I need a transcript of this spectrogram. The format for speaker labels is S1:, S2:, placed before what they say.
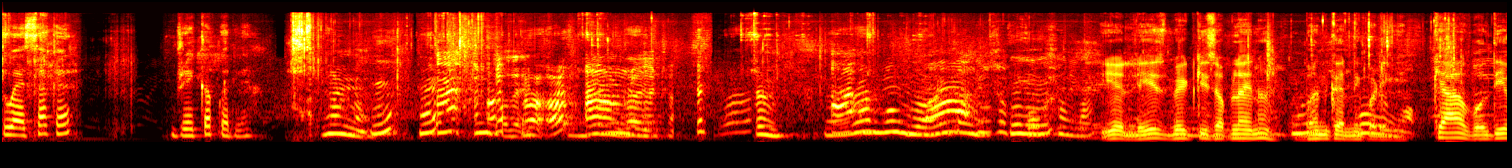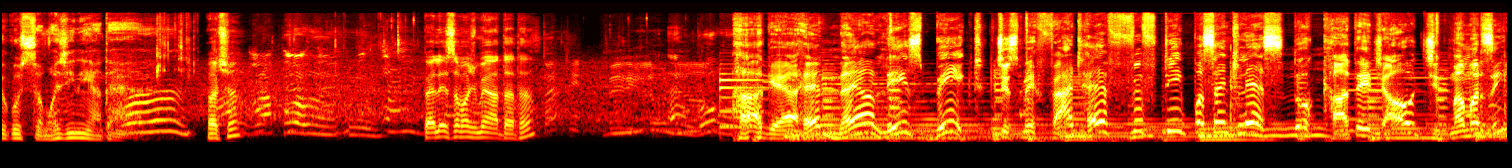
S1: तू ऐसा कर ब्रेकअप कर ले
S2: ये लेस बेड की सप्लाई ना बंद करनी पड़ेगी। क्या बोलती है कुछ समझ ही नहीं आता है।
S3: अच्छा? पहले समझ में आता था।
S4: आ गया है नया लेस बेक्ड जिसमें फैट है 50% लेस तो खाते जाओ जितना मर्ज़ी।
